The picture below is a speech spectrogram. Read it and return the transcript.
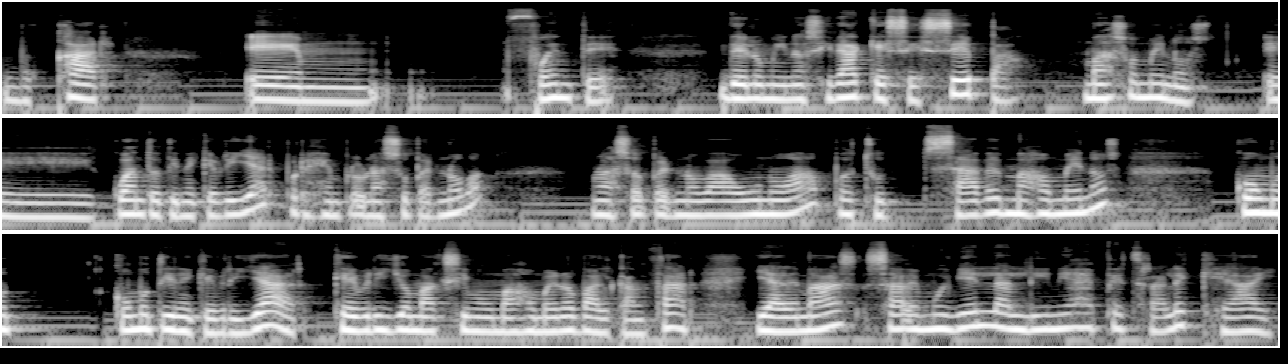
buscar em, fuentes de luminosidad que se sepa más o menos eh, cuánto tiene que brillar. Por ejemplo, una supernova, una supernova 1A, pues tú sabes más o menos cómo, cómo tiene que brillar, qué brillo máximo más o menos va a alcanzar. Y además sabes muy bien las líneas espectrales que hay.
